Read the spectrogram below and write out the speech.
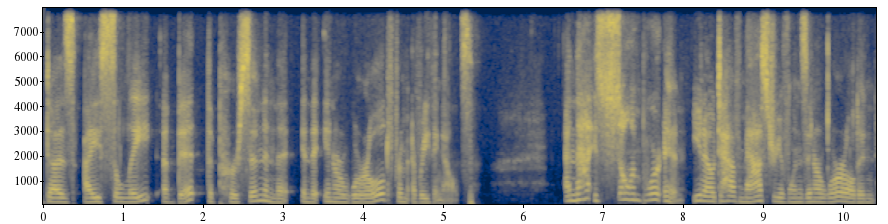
does isolate a bit the person in the in the inner world from everything else. And that is so important you know to have mastery of one's inner world and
